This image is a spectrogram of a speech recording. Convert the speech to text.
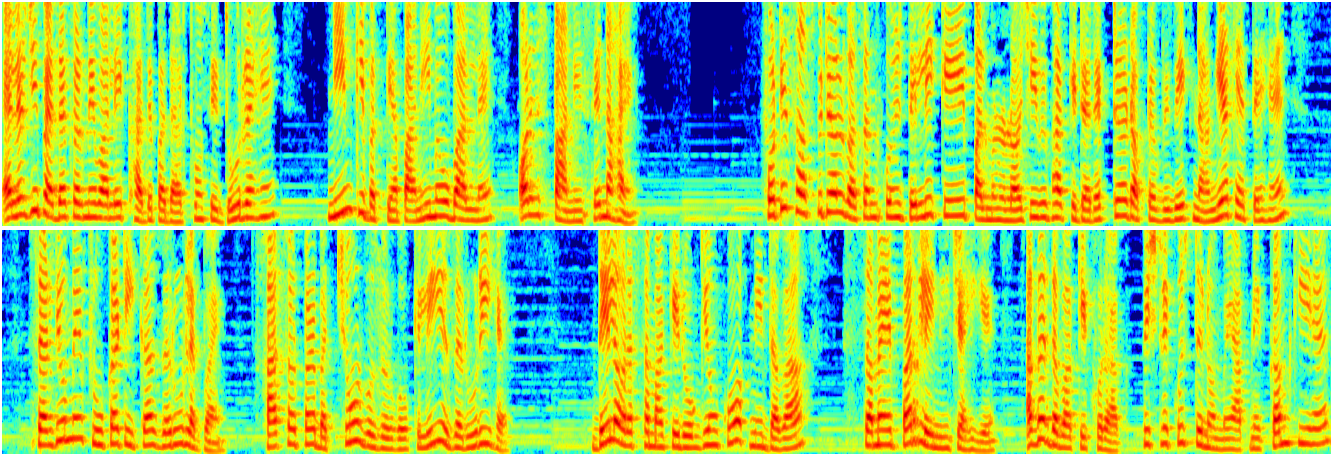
एलर्जी पैदा करने वाले खाद्य पदार्थों से दूर रहें, नीम की पत्तियाँ पानी में उबाल लें और इस पानी से नहाएँ। फोर्टिस हॉस्पिटल वसंत कुंज दिल्ली के पल्मोनोलॉजी विभाग के डायरेक्टर डॉक्टर विवेक नांगिया कहते हैं, सर्दियों में फ्लू का टीका ज़रूर लगवाएँ। खासतौर पर बच्चों और बुज़ुर्गों के लिए ये ज़रूरी है। दिल और अस्थमा के रोगियों को अपनी दवा समय पर लेनी चाहिए। अगर दवा की खुराक पिछले कुछ दिनों में आपने कम की है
